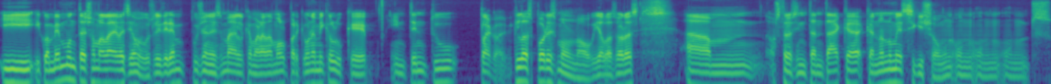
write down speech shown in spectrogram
I, I quan vam muntar això amb la vaig dir, doncs li direm Pujant Smile, que m'agrada molt, perquè una mica el que intento clar, l'esport és molt nou i aleshores um, ostres, intentar que, que no només sigui això, un, un, un, uns,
